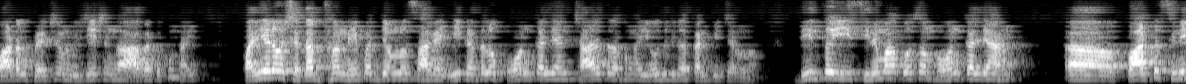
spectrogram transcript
పాటలు ప్రేక్షకులను విశేషంగా ఆకట్టుకున్నాయి. పదిహేడవ శతాబ్దం నేపథ్యంలో సాగే ఈ కథలో పవన్ కళ్యాణ్ చారిత్రాత్మక యోధుడిగా కనిపించనున్నారు దీంతో ఈ సినిమా కోసం పవన్ కళ్యాణ్ పార్ట్ పాటు సినీ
